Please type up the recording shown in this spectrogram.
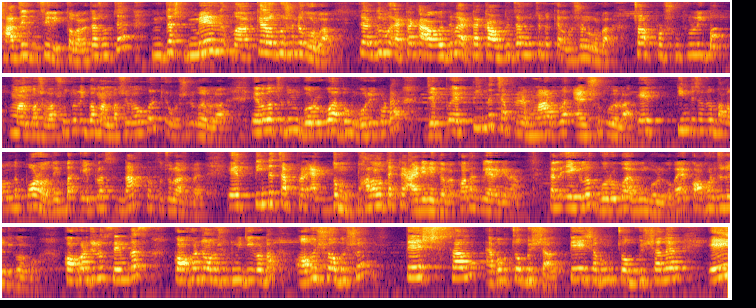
সাজে গুছিয়ে লিখতে হবে না। জাস্ট হচ্ছে জাস্ট মেন ক্যালকুলেশনটা করবা। একদম একটা কাগজ দিবা একটা কাগজে জাস্ট হচ্ছে ক্যালকুলেশন করবা। চটপট সূত্র লিখবা, মান বসাবা। সূত্র লিখবা, মান বসাবা করে ক্যালকুলেশন করে ফেলবা এবার হচ্ছে তুমি গরু এবং গরিকোটা যে তিনটা চ্যাপ্টারের মার্কগুলো অ্যান্সার করে ফেলবা এই তিনটা চ্যাপ্টার ভালো মতো পড়ো, দেখবা এ প্লাস না প্লাস চলে আসবে। এই তিনটা চ্যাপ্টার একদম ভালো মতো একটা আইডিয়া নিতে হবে। কথা ক্লিয়ার কিনা? তাহলে এগুলো গরুগো এবং গরু ভাই কখন জন্য কি করব? কখন জন্য সেম কাজ কখন জন্য অবশ্যই তুমি কি করবা? অবশ্যই অবশ্যই তেইশ সাল এবং চব্বিশ সাল। তেইশ এবং চব্বিশ সালের এই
